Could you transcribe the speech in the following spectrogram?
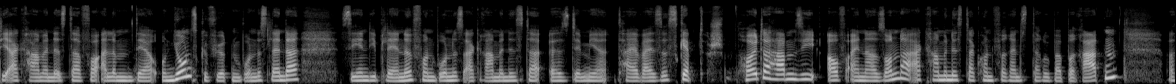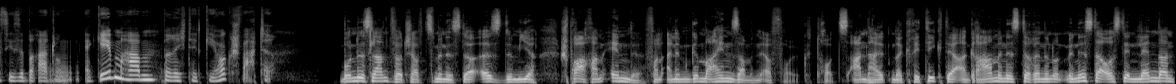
Die Agrarminister, vor allem der unionsgeführten Bundesländer, sehen die Pläne von Bundesagrarminister Özdemir teilweise skeptisch. Heute haben sie auf einer Sonderagrarministerkonferenz darüber beraten. Was diese Beratungen ergeben haben, berichtet Georg Schwarte. Bundeslandwirtschaftsminister Özdemir sprach am Ende von einem gemeinsamen Erfolg. Trotz anhaltender Kritik der Agrarministerinnen und Minister aus den Ländern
